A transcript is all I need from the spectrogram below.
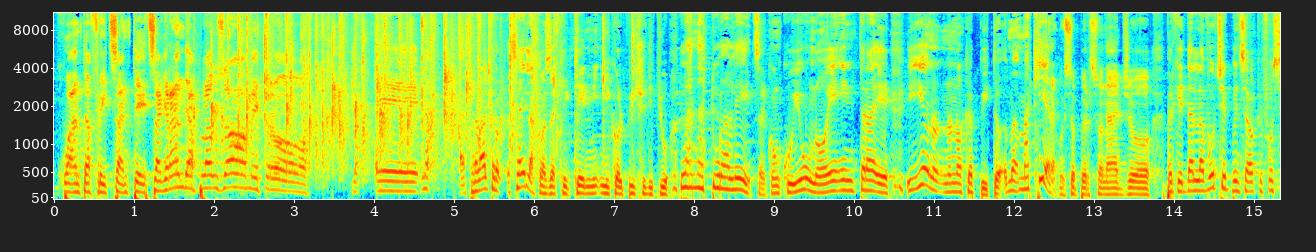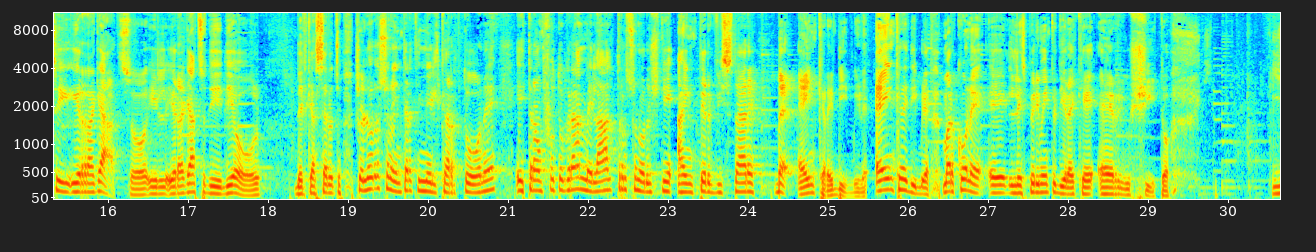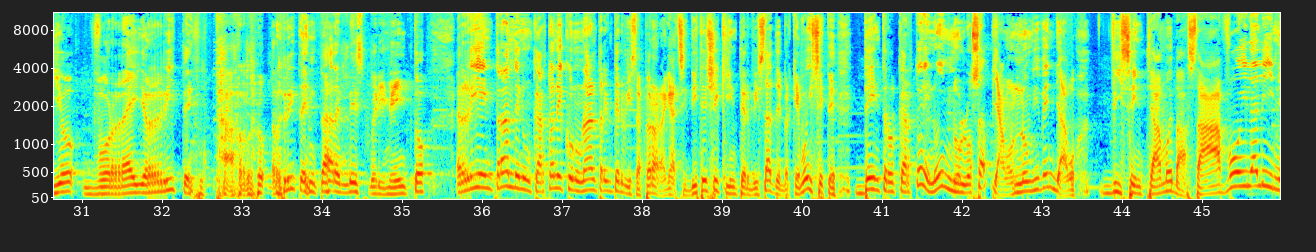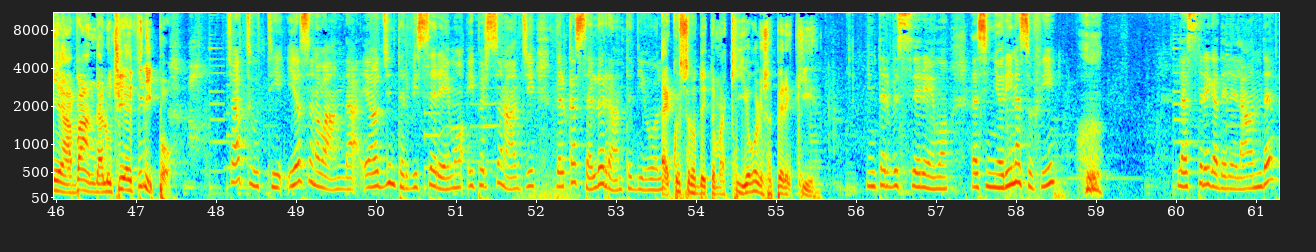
Quanta frizzantezza, grande applausometro! Ma, eh, no, eh, tra l'altro, sai la cosa che, che mi, mi colpisce di più? La naturalezza con cui uno entra e io non, non ho capito, ma, ma chi era questo personaggio? Perché dalla voce pensavo che fosse il ragazzo, il, il ragazzo di, di Hall del castello, cioè, cioè loro sono entrati nel cartone e tra un fotogramma e l'altro sono riusciti a intervistare, beh è incredibile, è incredibile, Marcone eh, l'esperimento direi che è riuscito. Io vorrei ritentarlo, ritentare l'esperimento rientrando in un cartone con un'altra intervista. Però ragazzi, diteci chi intervistate perché voi siete dentro il cartone, noi non lo sappiamo, non vi vendiamo, vi sentiamo e basta. A voi la linea, Wanda, Lucia e Filippo. Ciao a tutti, io sono Wanda e oggi intervisteremo i personaggi del castello errante di Hall. Eh, questo l'ho detto, ma chi? Io voglio sapere chi. Intervisteremo la signorina Sophie, la strega delle lande,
